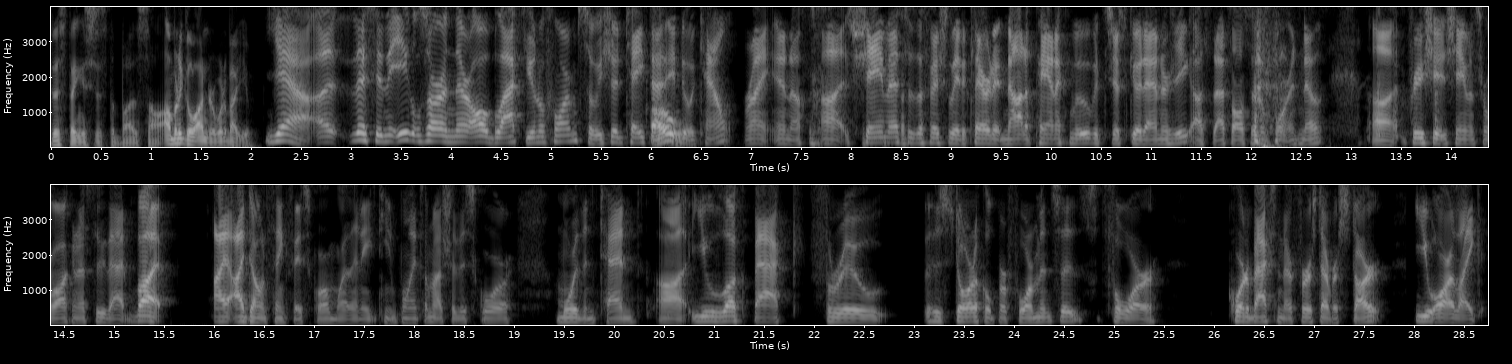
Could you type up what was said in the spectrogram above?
this thing is just a buzz saw. I'm gonna go under. What about you? Yeah, uh, listen, the Eagles are in their all black uniforms, so we should take that oh. into account, right? You know, uh, Seamus has officially declared it not a panic move; it's just good energy. Uh, so that's also an important note. Uh, appreciate Seamus for walking us through that, but I, I don't think they score more than 18 points. I'm not sure they score more than 10. Uh, you look back through historical performances for quarterbacks in their first ever start, you are like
